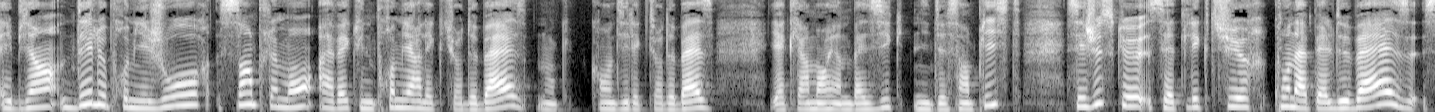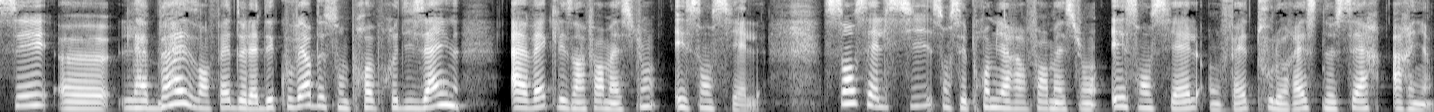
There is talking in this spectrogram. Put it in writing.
eh bien, dès le premier jour, simplement avec une première lecture de base. Donc, quand on dit lecture de base, il y a clairement rien de basique ni de simpliste. C'est juste que cette lecture qu'on appelle de base, c'est euh, la base en fait de la découverte de son propre design avec les informations essentielles. Sans celle-ci, sans ces premières informations essentielles, en fait, tout le reste ne sert à rien.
